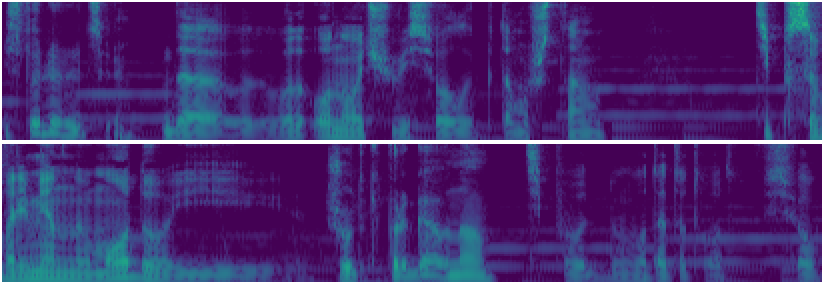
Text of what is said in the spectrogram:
История рыцаря. Да, он очень веселый, потому что там типа современную моду и шутки про говно. Типа вот этот вот все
